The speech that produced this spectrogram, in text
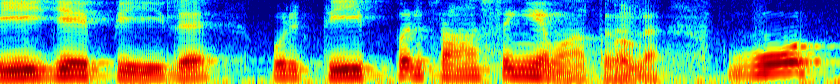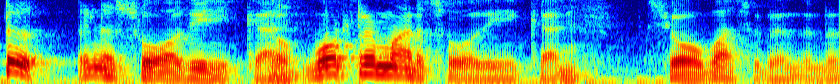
ബി ജെ പിയിലെ ഒരു തീപ്പൊരു പ്രാസംഗിക മാത്രമല്ല. വോട്ട് എന്നെ സ്വാധീനിക്കാൻ വോട്ടർമാരെ സ്വാധീനിക്കാൻ ശോഭാ സുരേന്ദ്രന്റെ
